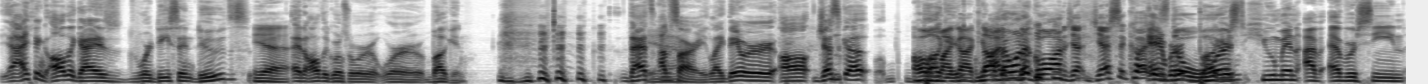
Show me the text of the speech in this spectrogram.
yeah, I think all the guys were decent dudes. Yeah. And all the girls were were bugging. That's Yeah. I'm sorry. Like they were all Jessica. Oh my god! No, I don't want to go on. Je- Jessica is Amber the bugging. worst human I've ever seen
